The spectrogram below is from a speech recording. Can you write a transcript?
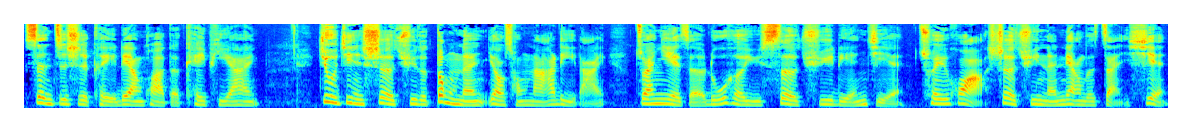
甚至是可以量化的 KPI。究竟社区的动能要从哪里来？专业者如何与社区连结，催化社区能量的展现？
